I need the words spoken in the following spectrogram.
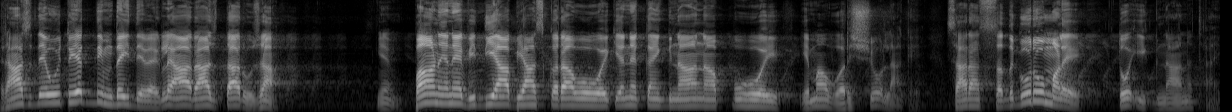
રાજ દેવું હોય તો એક દીમ દઈ દેવાય, એટલે આ રાજ તારું જા. એમ. પણ એને વિદ્યાભ્યાસ કરાવવો હોય કે એને કંઈ જ્ઞાન આપવું હોય, એમાં વર્ષો લાગે. સારા સદગુરુ મળે તો એ જ્ઞાન થાય.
